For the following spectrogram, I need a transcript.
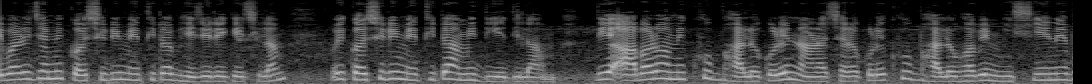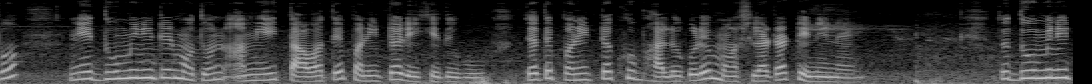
এবারে যে আমি কসুরি মেথিটা ভেজে রেখেছিলাম, ওই কসুরি মেথিটা আমি দিয়ে দিলাম। দিয়ে আবারও আমি খুব ভালো করে নাড়াচাড়া করে খুব ভালোভাবে মিশিয়ে নেব। নিয়ে দু মিনিটের মতন আমি এই তাওয়াতে পনিরটা রেখে দেবো, যাতে পনিরটা খুব ভালো করে মশলাটা টেনে নেয়। তো দু মিনিট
